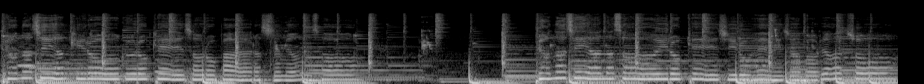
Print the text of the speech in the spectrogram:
변하지 않기로 그렇게 서로 바랐으면서 변하지 않아서 이렇게 지루해져 버렸죠.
